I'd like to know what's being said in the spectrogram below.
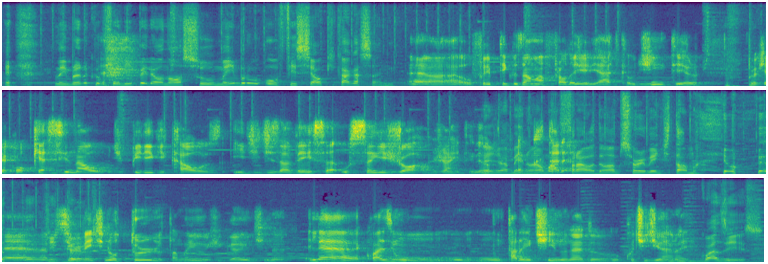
Lembrando que o Felipe ele é o nosso membro oficial que caga sangue. É, o Felipe tem que usar uma fralda geriátrica o dia inteiro, porque qualquer sinal de perigo e caos e de desavença, o sangue jorra já, entendeu? Veja bem, não é uma tare- fralda, é um absorvente tamanho. É, um absorvente noturno, tamanho gigante, né? Ele é quase um, um- um Tarantino, né, do cotidiano aí. Quase isso.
